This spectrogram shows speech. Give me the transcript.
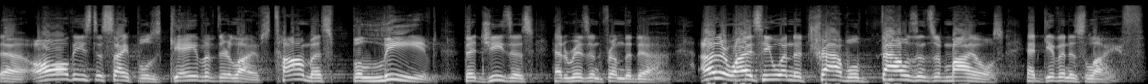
Uh, all these disciples gave of their lives. Thomas believed that Jesus had risen from the dead. Otherwise, he wouldn't have traveled thousands of miles and given his life.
